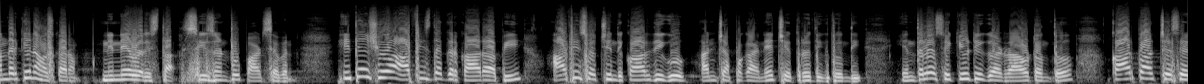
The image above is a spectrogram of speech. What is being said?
అందరికీ నమస్కారం. Ninne Varistha season two part seven. Hitesh office దగ్గర కారు ఆపి ఆఫీస్ వచ్చింది కారు దిగు అని చెప్పగానే చిత్ర దిగుతుంది. ఇంతలో సెక్యూరిటీ గార్డ్ రావడంతో కార్ పార్క్ చేసే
